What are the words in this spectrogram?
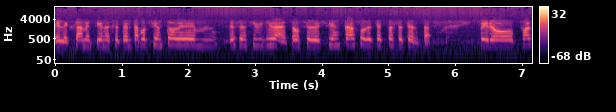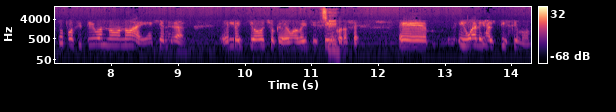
el, examen tiene 70% de, mm, de sensibilidad, entonces de 100 casos detecta 70. Pero falsos positivos no no hay en general. Es 28, creo, o 25, Sí. no sé. Eh, igual es altísimo,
